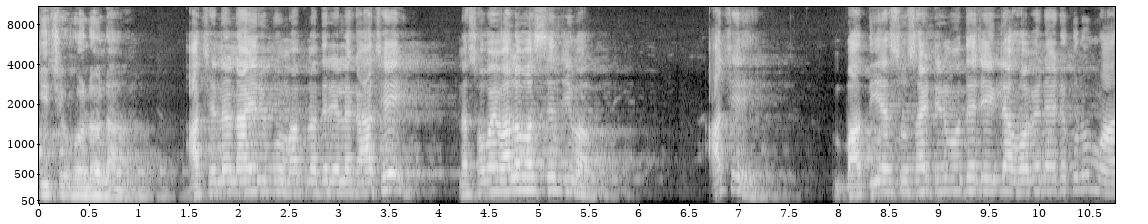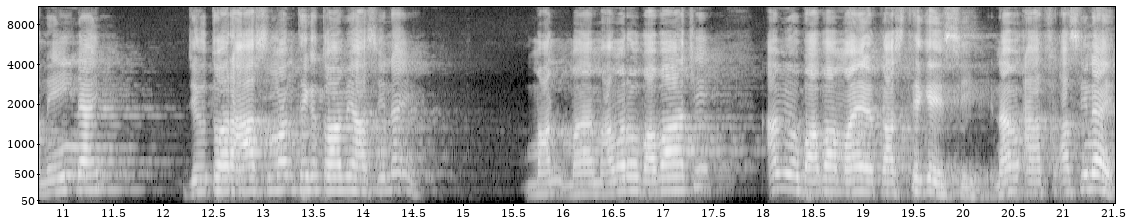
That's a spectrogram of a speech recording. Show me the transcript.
কিছু হলো না। আছে না না এরকম আপনাদের এলাকা আছে? না সবাই ভালোবাসছেন জি বাবু? আছে? বাদিয়া সোসাইটির মধ্যে যে এগুলা হবে না, এটা কোনো মানেই নাই। যেহেতু আর আসমান থেকে তো আমি আসি নাই। আমারও বাবা আছে, আমিও বাবা মায়ের কাছ থেকে এসেছি। না, আস- নাই।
